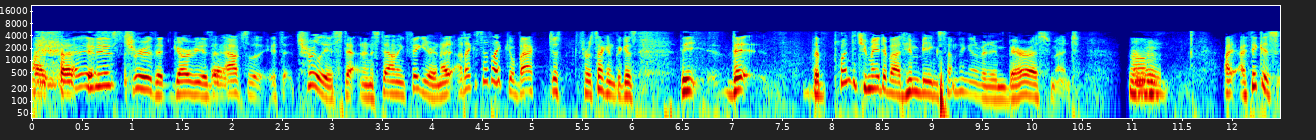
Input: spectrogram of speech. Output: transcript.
It is true that Garvey is an absolute, it's a, truly a sta- an astounding figure. And I, like I said, I'd like to go back just for a second because the the the point that you made about him being something of an embarrassment, um, I, I think is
